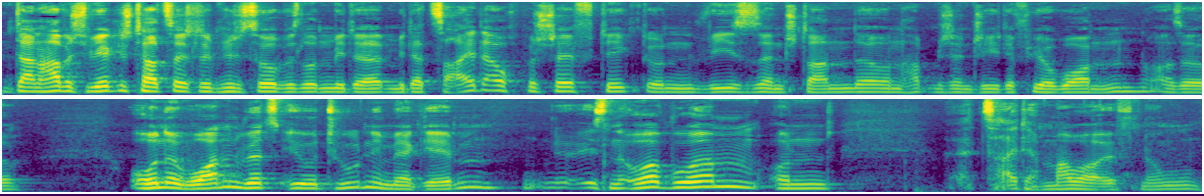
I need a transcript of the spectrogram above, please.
dann habe ich wirklich tatsächlich mich so ein bisschen mit der, mit der Zeit auch beschäftigt und wie es entstanden und habe mich entschieden für One. Also ohne One wird es EU2 nicht mehr geben. Ist ein Ohrwurm und Zeit der Maueröffnung.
